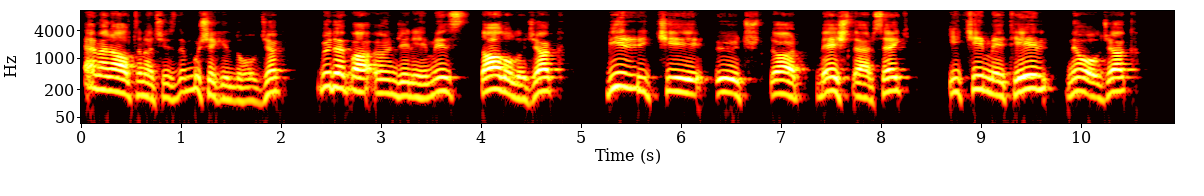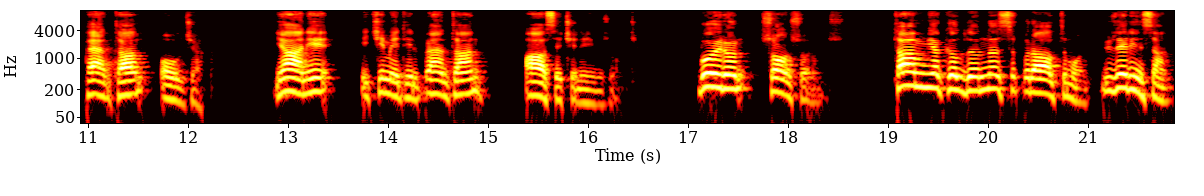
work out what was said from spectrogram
hemen altına çizdim. Bu şekilde olacak. Bu defa önceliğimiz dal olacak. 1, 2, 3, 4, 5 dersek 2 metil ne olacak? Pentan olacak. Yani 2 metil pentan A seçeneğimiz olacak. Buyurun son sorumuz. Tam yakıldığında 0,6 mol. Güzel insan.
